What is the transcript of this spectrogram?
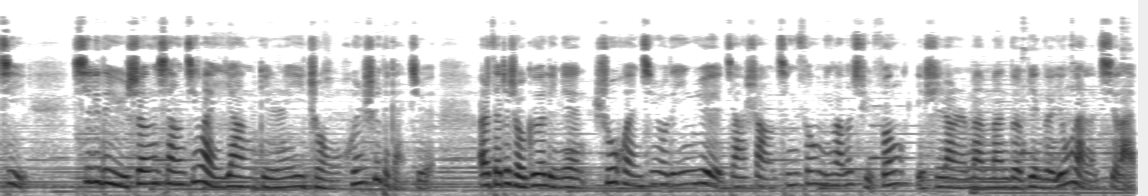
季，淅沥的雨声像今晚一样，给人一种昏睡的感觉。而在这首歌里面，舒缓轻柔的音乐加上轻松明朗的曲风，也是让人慢慢的变得慵懒了起来。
